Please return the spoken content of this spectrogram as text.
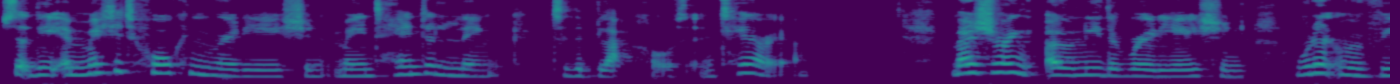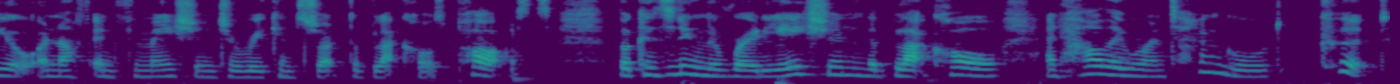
so that the emitted Hawking radiation maintained a link to the black hole's interior. Measuring only the radiation wouldn't reveal enough information to reconstruct the black hole's past, but considering the radiation, the black hole, and how they were entangled, could.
